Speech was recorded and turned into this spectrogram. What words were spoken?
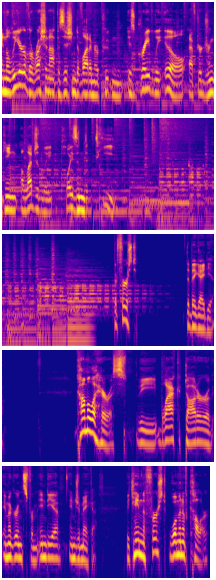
And the leader of the Russian opposition to Vladimir Putin is gravely ill after drinking allegedly poisoned tea. But first, the big idea. Kamala Harris, the black daughter of immigrants from India and Jamaica, became the first woman of color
